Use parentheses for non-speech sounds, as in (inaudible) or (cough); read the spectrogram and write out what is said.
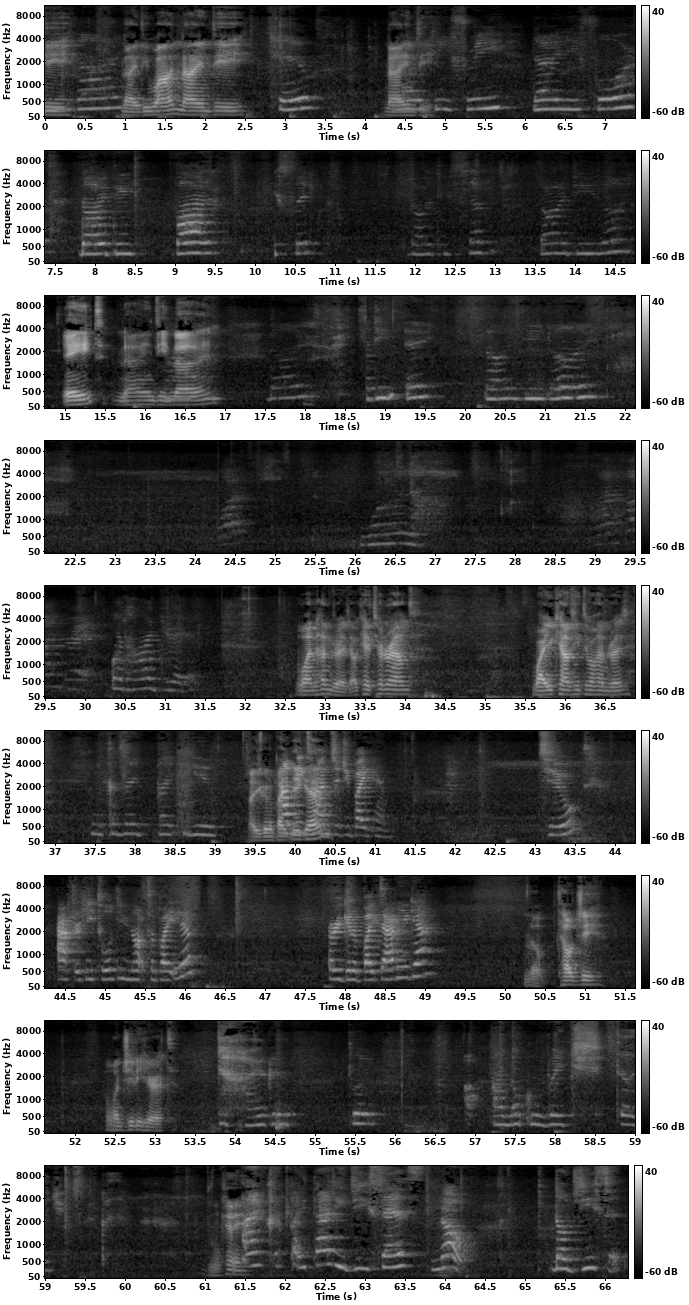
90, 91, 90, 2, 90. 93, 94, 95, 96, 97, 99, 8, 99, 98, 99, 100. 100. 100. Okay, turn around. Why are you counting to 100? Because I bite you. Are you going to bite How me many again? times did you bite him? Two? After he told you not to bite him? Are you gonna bite Daddy again? No. Tell G. I want G to hear it. (laughs) I can put I'm not going to tell you. Okay. I bite Daddy, G says. No. No, G said.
